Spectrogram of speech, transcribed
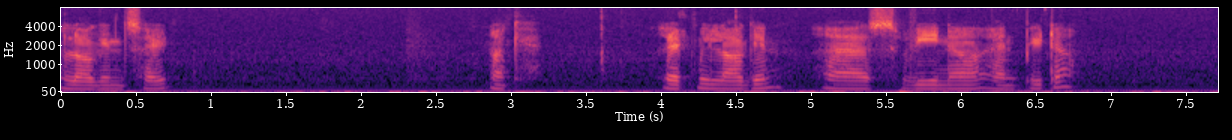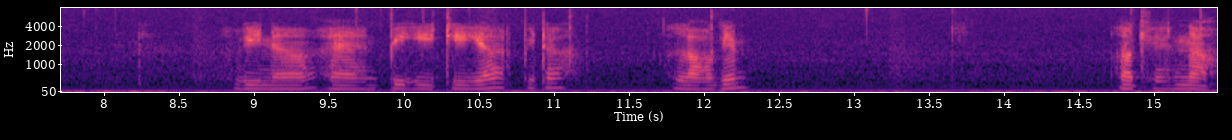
log inside okay. Let me log in as Veena and Peter. Veena and PETR Peter. Login okay now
